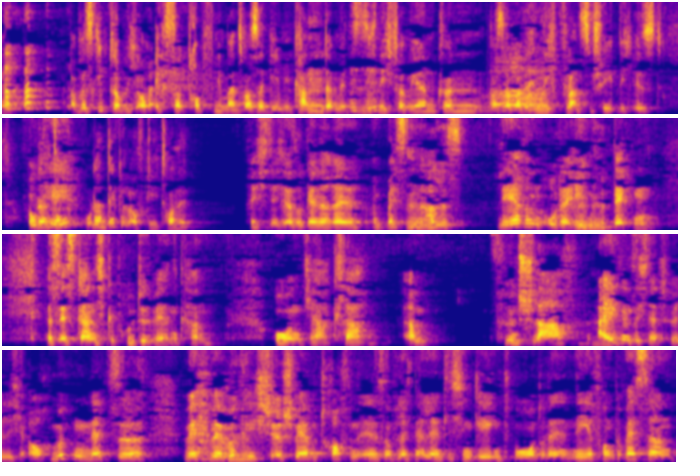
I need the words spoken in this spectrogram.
aber es gibt, glaube ich, auch extra Tropfen, die man ins Wasser geben kann, damit sie mhm. sich nicht vermehren können, was ah. aber dann nicht pflanzenschädlich ist. Oder, okay. ein Deckel, oder ein Deckel auf die Tonne. Richtig, also generell am besten mhm. alles leeren oder eben mhm. bedecken, dass erst gar nicht gebrütet werden kann. Und ja, klar, für den Schlaf mhm. eignen sich natürlich auch Mückennetze. Wer, wer mhm. wirklich äh, schwer betroffen ist und vielleicht in einer ländlichen Gegend wohnt oder in der Nähe von Gewässern,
